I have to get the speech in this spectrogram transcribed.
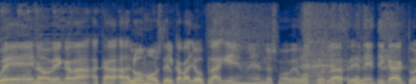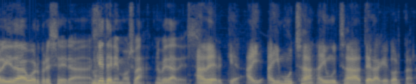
Bueno, venga, va. Acá a lomos del caballo plugin nos movemos por la frenética actualidad WordPressera. ¿Qué tenemos? Va, novedades. A ver, que hay, hay, mucha, hay mucha tela que cortar.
